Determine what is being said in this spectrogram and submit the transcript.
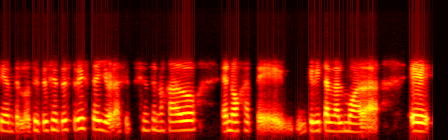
siéntelo. Si te sientes triste, llora. Si te sientes enojado, enójate, grita en la almohada. Eh,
